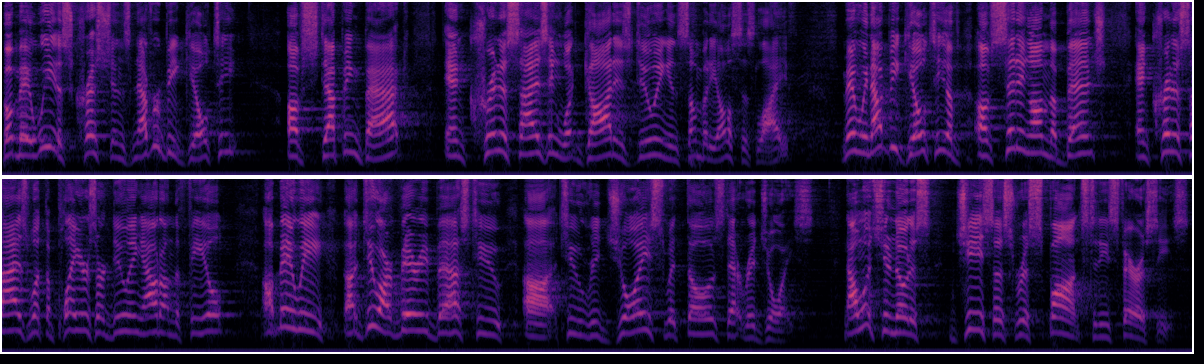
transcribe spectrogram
But may we as Christians never be guilty of stepping back and criticizing what God is doing in somebody else's life. May we not be guilty of, of sitting on the bench and criticize what the players are doing out on the field. Uh, may we uh, do our very best to, uh, to rejoice with those that rejoice. Now, I want you to notice Jesus' response to these Pharisees.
